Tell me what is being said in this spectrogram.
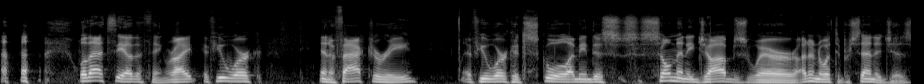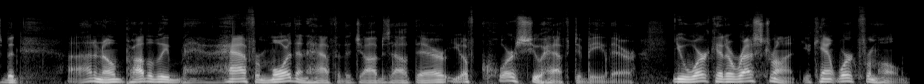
well, that's the other thing, right? If you work in a factory, if you work at school, I mean, there's so many jobs where I don't know what the percentage is, but I don't know, probably half or more than half of the jobs out there, you, of course you have to be there. You work at a restaurant, you can't work from home.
